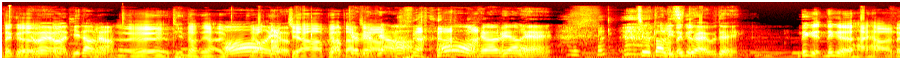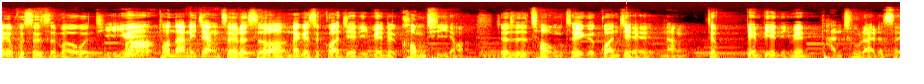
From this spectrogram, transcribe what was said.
那个有没有听到没有？有有有听到听到。哦，不要打架，不要打架哈。哦，飘飘嘞，这个到底是对还不对？那个那个还好，那个不是什么问题，因为通常你这样折的时候，那个是关节里面的空气哦，就是从这个关节囊这边边里面弹出来的声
